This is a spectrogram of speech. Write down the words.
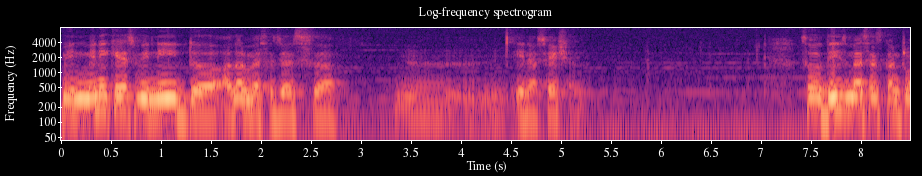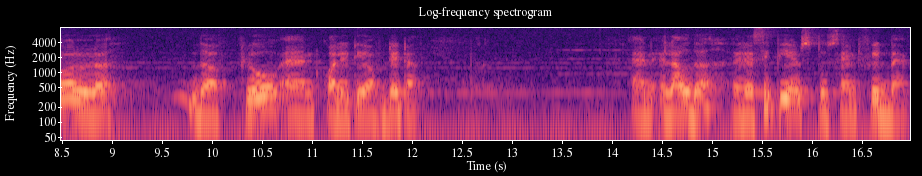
In many cases we need uh, other messages uh, mm, in a session. So these messages control uh, the flow and quality of data and allow the recipients to send feedback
